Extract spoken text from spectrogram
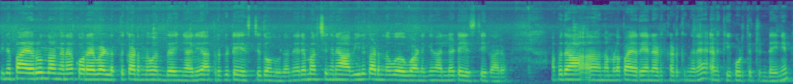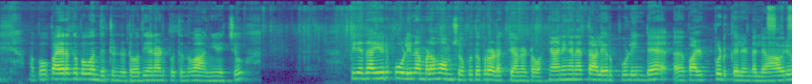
പിന്നെ പയറൊന്നും അങ്ങനെ കുറേ വെള്ളത്തിൽ കടന്ന് വെന്ത് കഴിഞ്ഞാൽ അത്രയ്ക്ക് ടേസ്റ്റ് തോന്നില്ല നേരെ മറിച്ച് ഇങ്ങനെ ആവിയിൽ കടന്ന് വേവുകയാണെങ്കിൽ നല്ല ടേസ്റ്റ് കാരം. അപ്പോൾ ഇതാ നമ്മളെ പയർ ഞാൻ ഇടയ്ക്കിടയ്ക്ക് ഇങ്ങനെ ഇളക്കി കൊടുത്തിട്ടുണ്ടേന്. അപ്പോൾ പയറൊക്കെ ഇപ്പോൾ വന്നിട്ടുണ്ട് കേട്ടോ അത് ഞാൻ അടുപ്പത്തുനിന്ന് വാങ്ങി വെച്ചു. പിന്നെ ഇതായി ഒരു പുളി നമ്മളെ ഹോം ഷോപ്പിലത്തെ പ്രോഡക്റ്റ് ആണ് കേട്ടോ ഞാനിങ്ങനെ തളിർപ്പുളിന്റെ പൾപ്പ് എടുക്കലുണ്ടല്ലോ. ആ ഒരു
